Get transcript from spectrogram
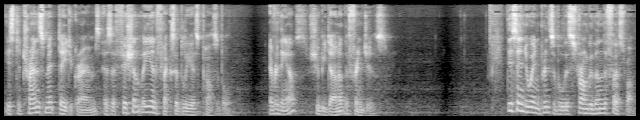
is to transmit datagrams as efficiently and flexibly as possible. Everything else should be done at the fringes. This end-to-end -end principle is stronger than the first one.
